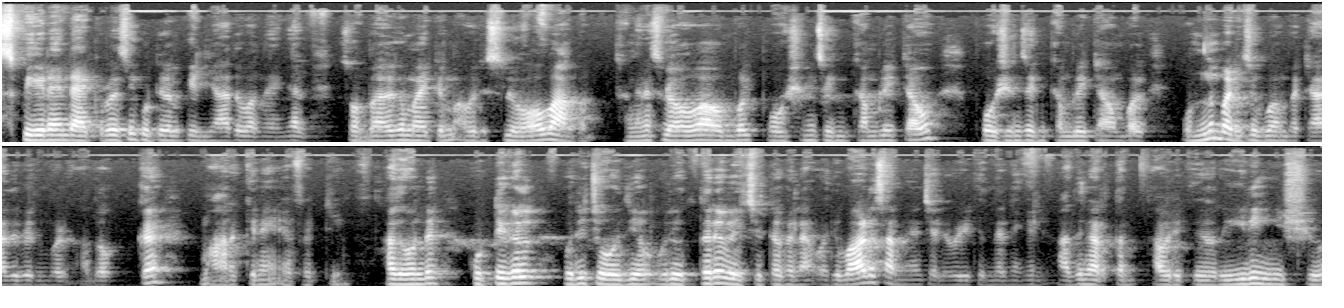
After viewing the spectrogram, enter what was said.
സ്പീഡ് ആൻഡ് ആക്യുറസി കുട്ടികൾക്ക് ഇല്ലാതെ വന്നു കഴിഞ്ഞാൽ സ്വാഭാവികമായിട്ടും അവർ സ്ലോ ആകും. അങ്ങനെ സ്ലോ ആകുമ്പോൾ പോർഷൻസ് ഇൻകംപ്ലീറ്റ് ആവും. പോർഷൻസ് ഇൻകംപ്ലീറ്റ് ആകുമ്പോൾ ഒന്നും പഠിച്ചു പോകാൻ പറ്റാതെ വരുമ്പോൾ അതൊക്കെ മാർക്കിനെ എഫക്റ്റ് ചെയ്യും. അതുകൊണ്ട് കുട്ടികൾ ഒരു ചോദ്യം ഒരു ഉത്തരം വെച്ചിട്ടൊക്കെ ഒരുപാട് സമയം ചെലവഴിക്കുന്നുണ്ടെങ്കിൽ അതിനർത്ഥം അവർക്ക് റീഡിങ് ഇഷ്യൂ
